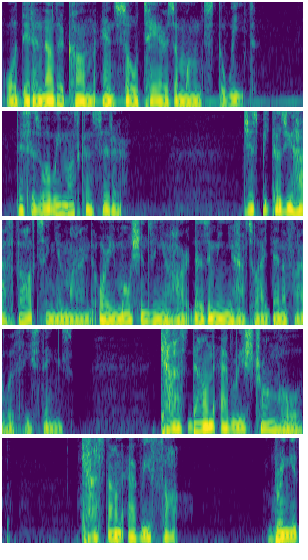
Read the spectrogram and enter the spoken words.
Or did another come and sow tares amongst the wheat? This is what we must consider. Just because you have thoughts in your mind or emotions in your heart doesn't mean you have to identify with these things. Cast down every stronghold Cast down every thought. Bring it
